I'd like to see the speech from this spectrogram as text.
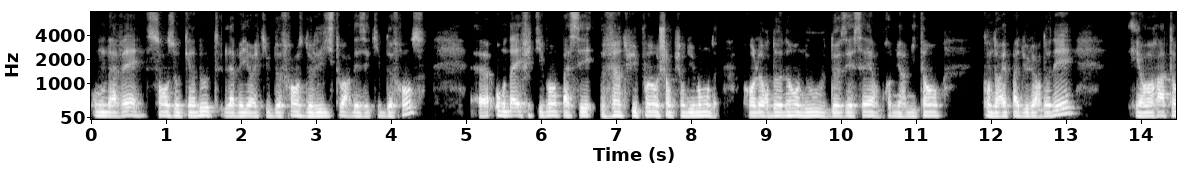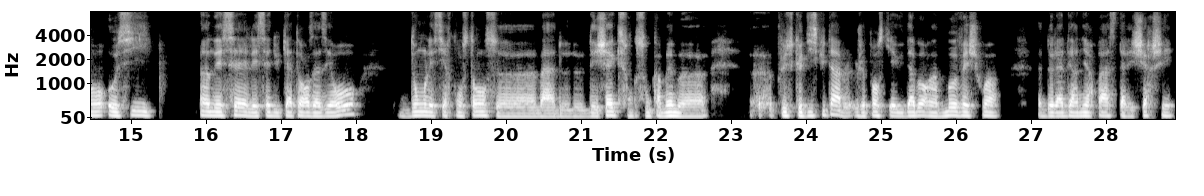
on avait sans aucun doute la meilleure équipe de France de l'histoire des équipes de France. Euh, on a effectivement passé 28 points aux champions du monde en leur donnant nous deux essais en première mi-temps qu'on n'aurait pas dû leur donner et en ratant aussi un essai, l'essai du 14 à 0 dont les circonstances euh, bah, d'échec sont, quand même euh, euh, plus que discutables. Je pense qu'il y a eu d'abord un mauvais choix de la dernière passe d'aller chercher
